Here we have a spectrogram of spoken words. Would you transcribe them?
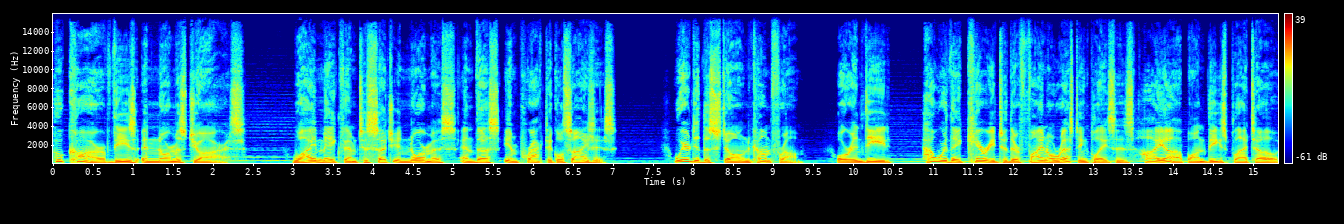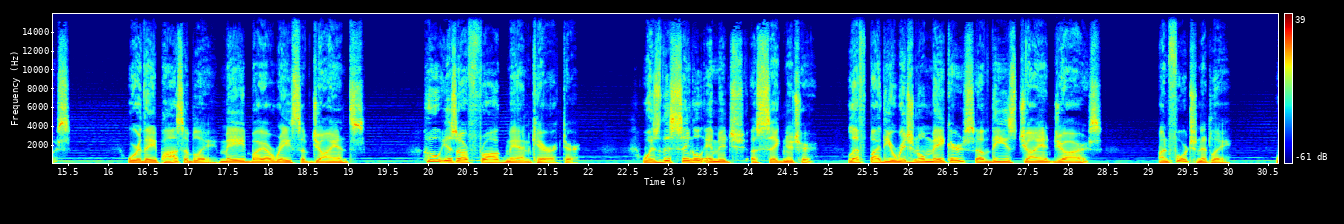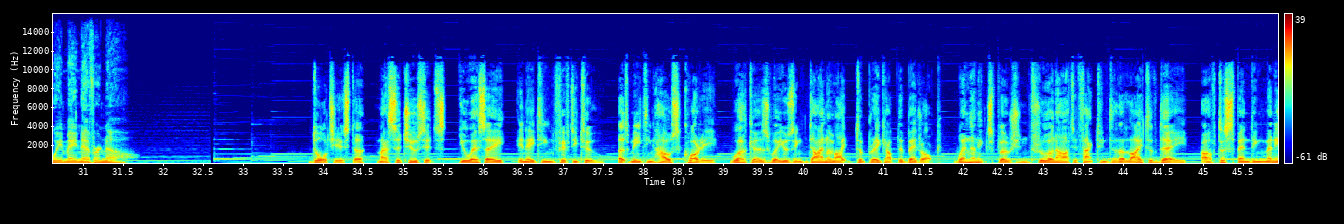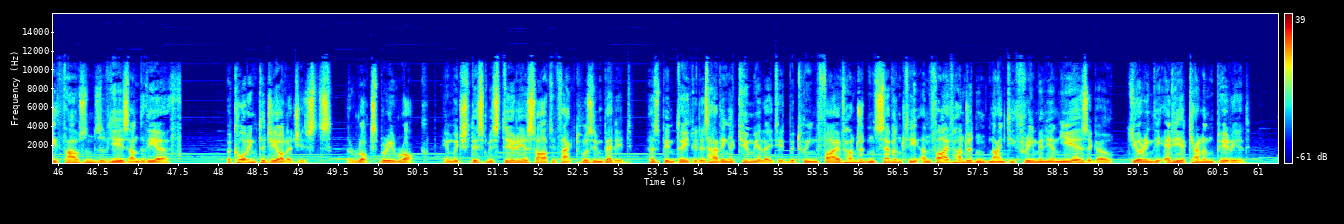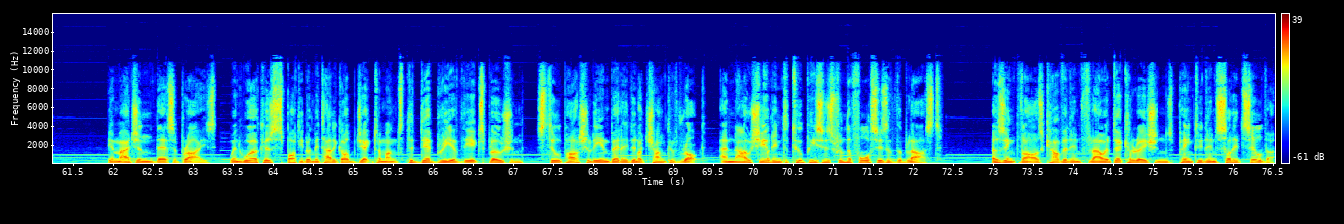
Who carved these enormous jars? Why make them to such enormous and thus impractical sizes? Where did the stone come from? Or indeed, how were they carried to their final resting places high up on these plateaus? Were they possibly made by a race of giants? Who is our frogman character? Was this single image a signature, left by the original makers of these giant jars? Unfortunately, we may never know. Dorchester, Massachusetts, USA, in 1852, at Meeting House Quarry, workers were using dynamite to break up the bedrock when an explosion threw an artifact into the light of day after spending many thousands of years under the earth. According to geologists, the Roxbury Rock, in which this mysterious artifact was embedded, has been dated as having accumulated between 570 and 593 million years ago during the Ediacaran period. Imagine their surprise when workers spotted a metallic object amongst the debris of the explosion, still partially embedded in a chunk of rock, and now sheared into two pieces from the forces of the blast. A zinc vase covered in flower decorations painted in solid silver.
